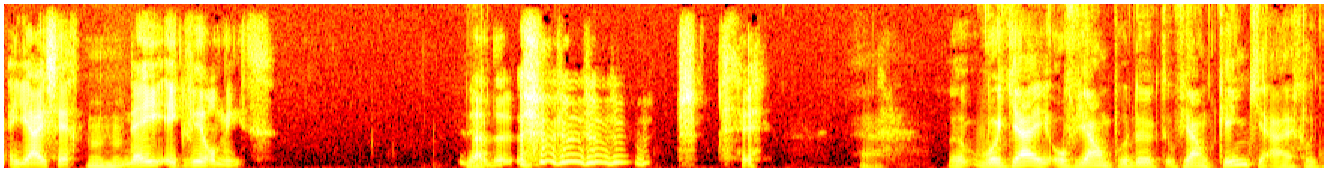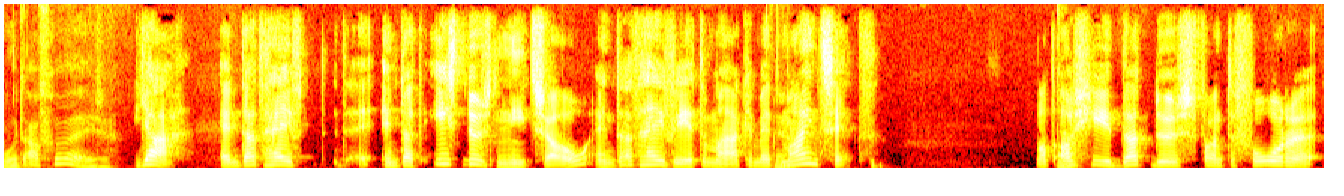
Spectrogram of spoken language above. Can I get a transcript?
En jij zegt: Mhm. Nee, ik wil niet. Ja. Ja, Word jij of jouw product of jouw kindje eigenlijk wordt afgewezen. ja, en dat, heeft, en dat is dus niet zo. En dat heeft weer te maken met Ja. mindset. Want Ja. als je je dat dus van tevoren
